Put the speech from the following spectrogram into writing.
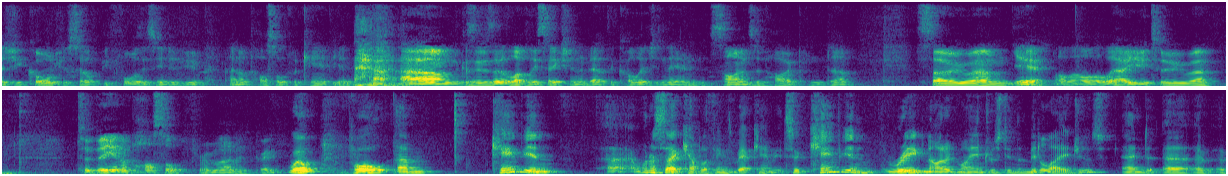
as you called yourself before this interview, an apostle for Campion. because there's a lovely section about the college in there and signs of hope. And uh, so, um, yeah, I'll, I'll allow you to uh, to be an apostle for a moment, Greg. Well, Paul, um, Campion, uh, I want to say a couple of things about Campion. So, Campion reignited my interest in the Middle Ages, and uh, a, a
